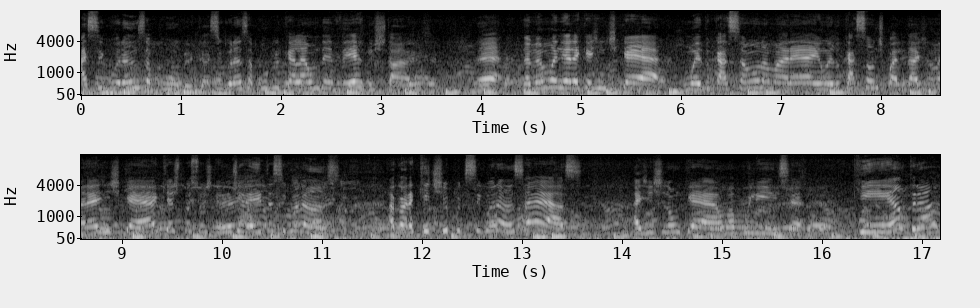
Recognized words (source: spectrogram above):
a segurança pública. A segurança pública ela é um dever do Estado. Né? Da mesma maneira que a gente quer uma educação na maré e uma educação de qualidade na maré, a gente quer que as pessoas tenham direito à segurança. Agora, que tipo de segurança é essa? A gente não quer uma polícia que entra,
